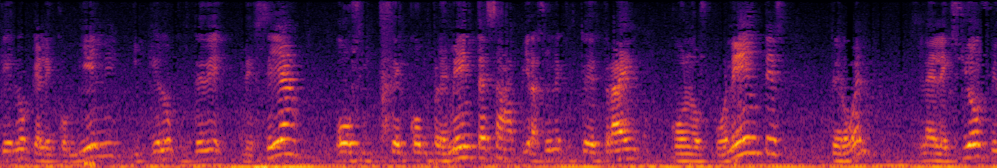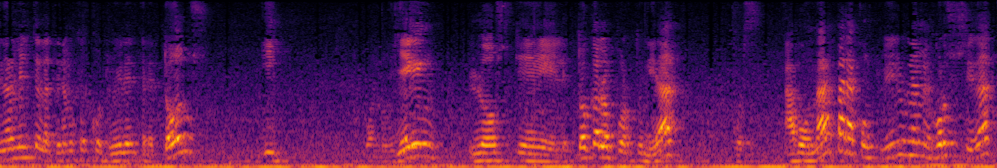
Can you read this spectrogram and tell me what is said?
qué es lo que les conviene y qué es lo que ustedes desean o si se complementa esas aspiraciones que ustedes traen con los ponentes, pero bueno, la elección finalmente la tenemos que construir entre todos y cuando lleguen los que les toca la oportunidad, pues abonar para construir una mejor sociedad.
